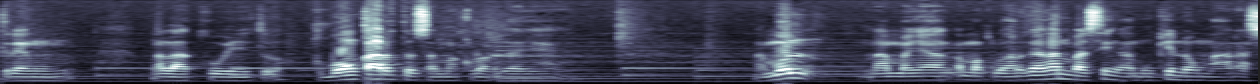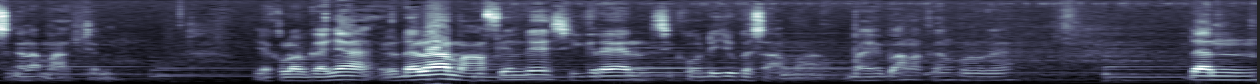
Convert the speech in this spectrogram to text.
Grand ngelakuin itu kebongkar tuh sama keluarganya namun namanya sama keluarga kan pasti nggak mungkin dong marah segala macem. Ya keluarganya yaudahlah maafin deh si Grand si Kodi juga sama. Baik banget kan keluarganya. Dan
